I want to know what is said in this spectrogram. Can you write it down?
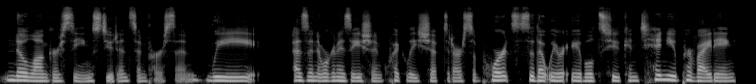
no longer seeing students in person. We as an organization quickly shifted our supports so that we were able to continue providing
